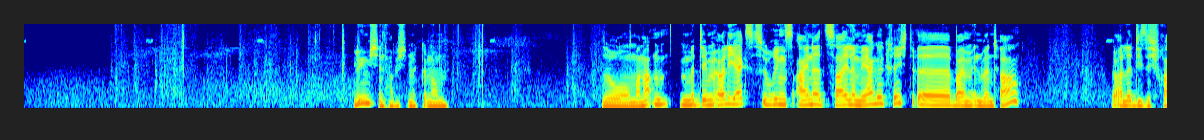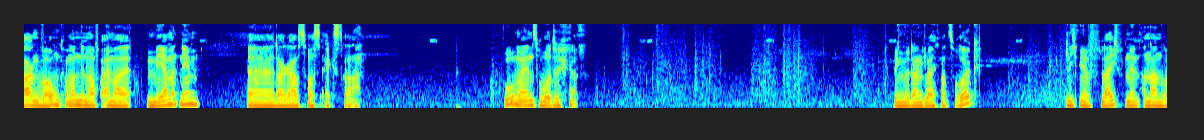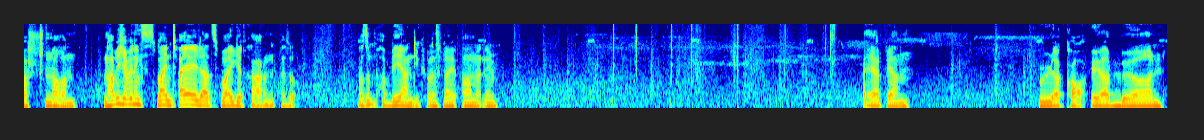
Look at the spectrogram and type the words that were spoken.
Blümchen habe ich mitgenommen. So, man hat mit dem Early Access übrigens eine Zeile mehr gekriegt äh, beim Inventar. Für alle, die sich fragen, warum kann man denn auf einmal mehr mitnehmen? Äh, da gab es was extra. Womans wurde, ja. Bringen wir dann gleich mal zurück. Kann ich mir vielleicht von den anderen was schnorren. Dann habe ich ja wenigstens meinen Teil dazu beigetragen. Also, da sind ein paar Beeren, die können wir vielleicht auch mitnehmen. Erdbeeren. Lecker Erdbeeren.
